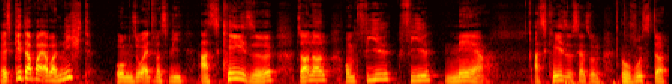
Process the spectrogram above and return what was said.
Es geht dabei aber nicht um so etwas wie Askese, sondern um viel, viel mehr. Askese ist ja so ein bewusster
